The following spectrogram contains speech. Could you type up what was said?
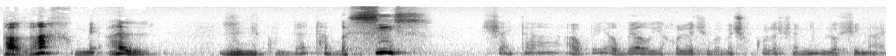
פרח מעל לנקודת הבסיס שהייתה הרבה הרבה יכול להיות שבמשך כל השנים לא שינה,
